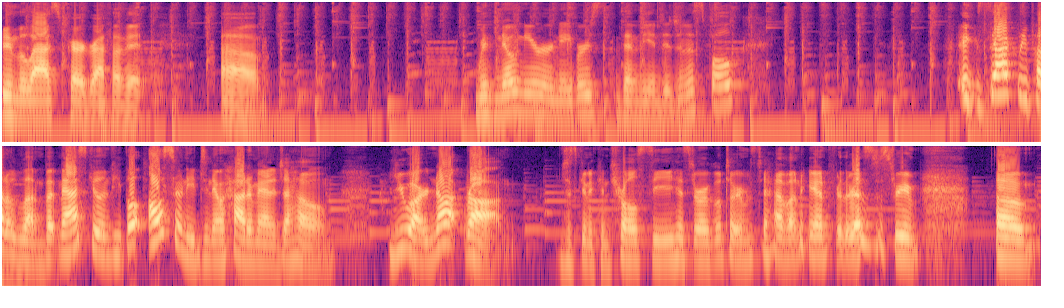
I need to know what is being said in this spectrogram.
in the last paragraph of it, um, with no nearer neighbors than the indigenous folk. Exactly, Puddleglum, but masculine people also need to know how to manage a home. You are not wrong. I'm just going to control C historical terms to have on hand for the rest of the stream. Um,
